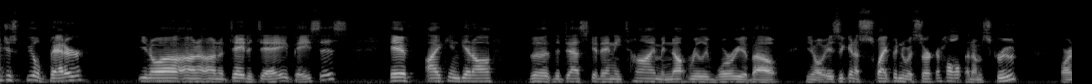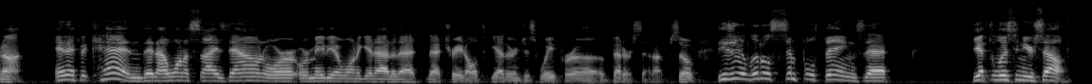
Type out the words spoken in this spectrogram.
just feel better you know, on, on a day to day basis, if I can get off the, the desk at any time and not really worry about, you know, is it going to swipe into a circuit halt and I'm screwed or not? And if it can, then I want to size down or or maybe I want to get out of that that trade altogether and just wait for a, a better setup. So these are little simple things that you have to listen to yourself.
